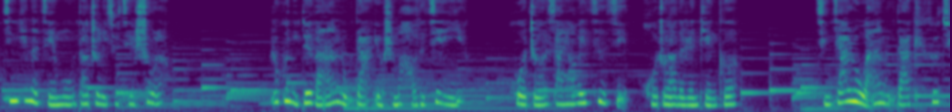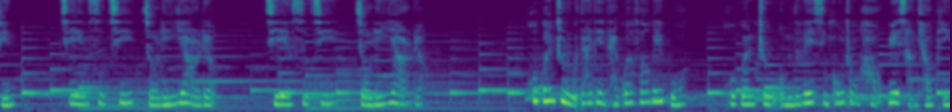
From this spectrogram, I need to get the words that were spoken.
今天的节目到这里就结束了。如果你对晚安鲁大有什么好的建议，或者想要为自己或重要的人点歌，请加入晚安鲁大 QQ 群：七零四七九零一二六，七零四七九零一二六，或关注鲁大电台官方微博，或关注我们的微信公众号“悦享调频”。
